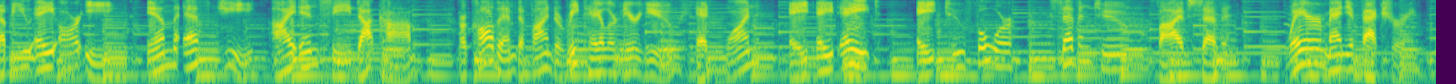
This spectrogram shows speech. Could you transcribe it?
W A R E M F G I N C.com or call them to find a retailer near you at 1 888 824 7257. Ware Manufacturing.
